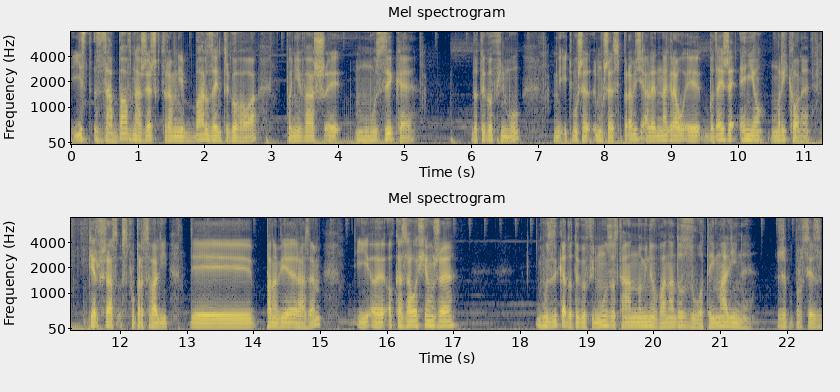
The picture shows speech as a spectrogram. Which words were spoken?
Jest zabawna rzecz, która mnie bardzo zaintrygowała, ponieważ y, muzykę do tego filmu, i tu muszę, muszę sprawdzić, ale nagrał bodajże Ennio Morricone. Pierwszy raz współpracowali panowie razem i okazało się, że muzyka do tego filmu została nominowana do Złotej Maliny. Że po prostu jest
